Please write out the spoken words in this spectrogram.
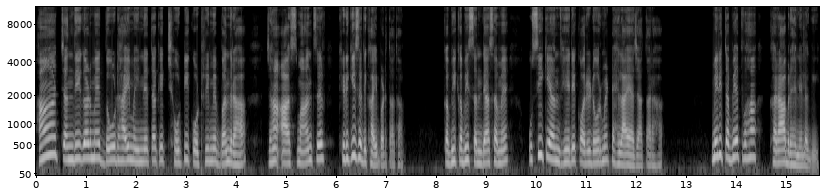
हाँ चंडीगढ़ में दो ढाई महीने तक एक छोटी कोठरी में बंद रहा, जहाँ आसमान सिर्फ़ खिड़की से दिखाई पड़ता था। कभी कभी संध्या समय उसी के अंधेरे कॉरिडोर में टहलाया जाता रहा। मेरी तबीयत वहाँ खराब रहने लगी।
